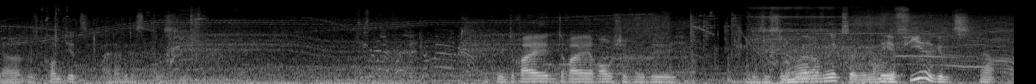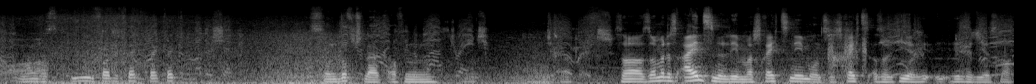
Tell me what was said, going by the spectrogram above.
Ja, das kommt jetzt. Alter, wie das aussieht. Okay, drei, drei Raumschiffe sehe ich. Das Wir noch mehr. das nichts. Machen Nee, das, vier gibt's. ja, machen das. Ih, Vorsicht, weg, weg, weg. Ist so ein Luftschlag auf dem. So, sollen wir das einzelne nehmen, was rechts neben uns ist? Rechts, also hier, hi- hinter dir ist noch.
